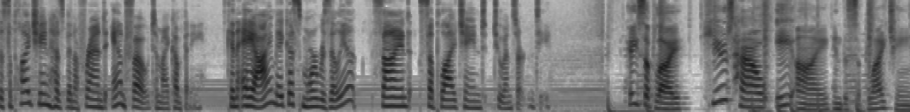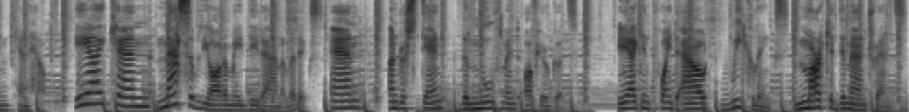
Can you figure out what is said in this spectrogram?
the supply chain has been a friend and foe to my company. Can AI make us more resilient? Signed, Supply Chained to Uncertainty. Hey, Supply. Here's how AI in the supply chain can help. AI can massively automate data analytics and understand the movement of your goods. AI can point out weak links, market demand trends,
